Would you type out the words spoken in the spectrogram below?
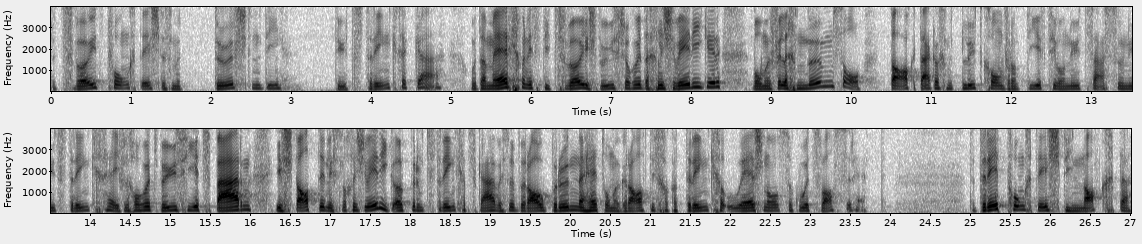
Der zweite Punkt ist, dass wir Dürstende zu trinken geben. Und da merkt man jetzt, die zwei ist bei uns schon gut ein bisschen schwieriger, wo wir vielleicht nicht mehr so tagtäglich mit Leuten konfrontiert sind, die nichts zu essen und nichts zu trinken haben. Vielleicht auch gut bei uns hier in Bern, in der Stadt, ist es noch ein schwierig, jemandem zu trinken zu geben, weil es überall Brunnen hat, wo man gratis kann trinken kann und erst noch so gutes Wasser hat. Der dritte Punkt ist, die Nackten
